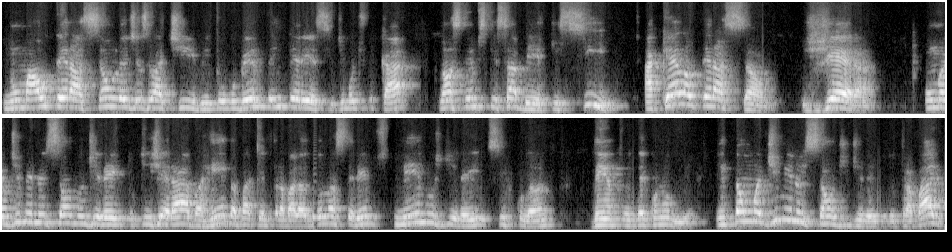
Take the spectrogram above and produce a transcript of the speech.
numa alteração legislativa em que o governo tem interesse de modificar, nós temos que saber que se aquela alteração gera uma diminuição do direito que gerava renda para aquele trabalhador, nós teremos menos direitos circulando dentro da economia. Então, uma diminuição de direito do trabalho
